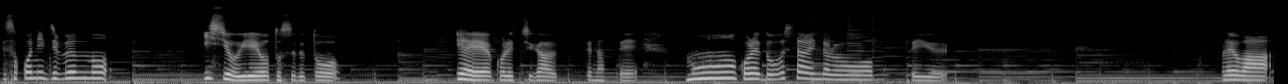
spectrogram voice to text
でそこに自分の意思を入れようとするといやいやこれ違うってなってもうこれどうしたらいいんだろうっていうこれは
